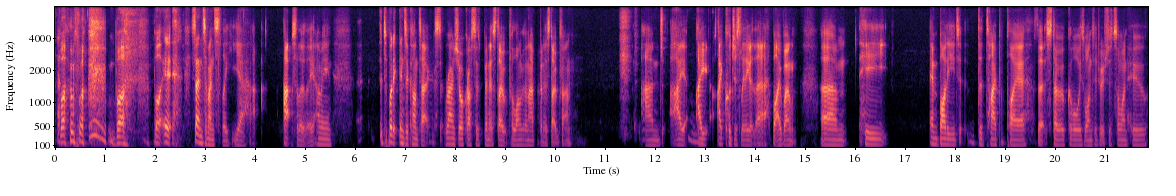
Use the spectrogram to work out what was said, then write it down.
but, but, but but it sentimentally, yeah, absolutely. I mean, to put it into context, Ryan Shawcross has been at Stoke for longer than I've been a Stoke fan, and I I I could just leave it there, but I won't. Um, he embodied the type of player that Stoke have always wanted, which is someone who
